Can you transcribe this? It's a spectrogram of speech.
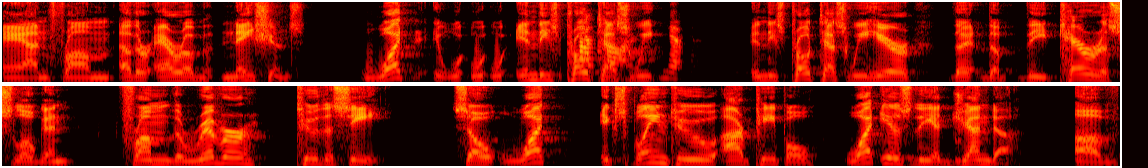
and from other Arab nations. What in these protests we yeah in these protests, we hear the, the, the terrorist slogan from the river to the sea. So, what explain to our people what is the agenda of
